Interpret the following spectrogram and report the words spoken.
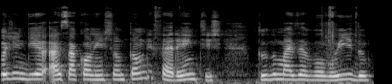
hoje em dia as sacolinhas estão tão diferentes, tudo mais evoluído,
